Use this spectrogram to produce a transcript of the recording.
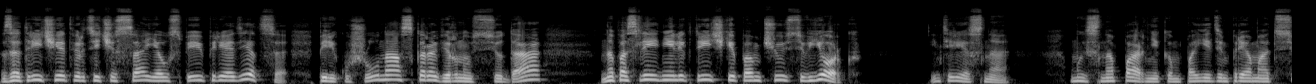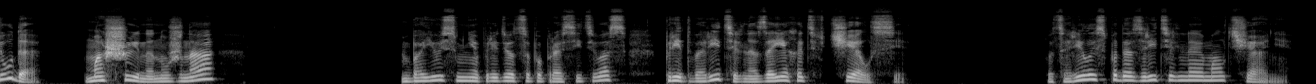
За три четверти часа я успею переодеться, перекушу наскоро, вернусь сюда, на последней электричке помчусь в Йорк. Интересно, мы с напарником поедем прямо отсюда? Машина нужна?» Боюсь, мне придется попросить вас предварительно заехать в Челси. Воцарилось подозрительное молчание.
